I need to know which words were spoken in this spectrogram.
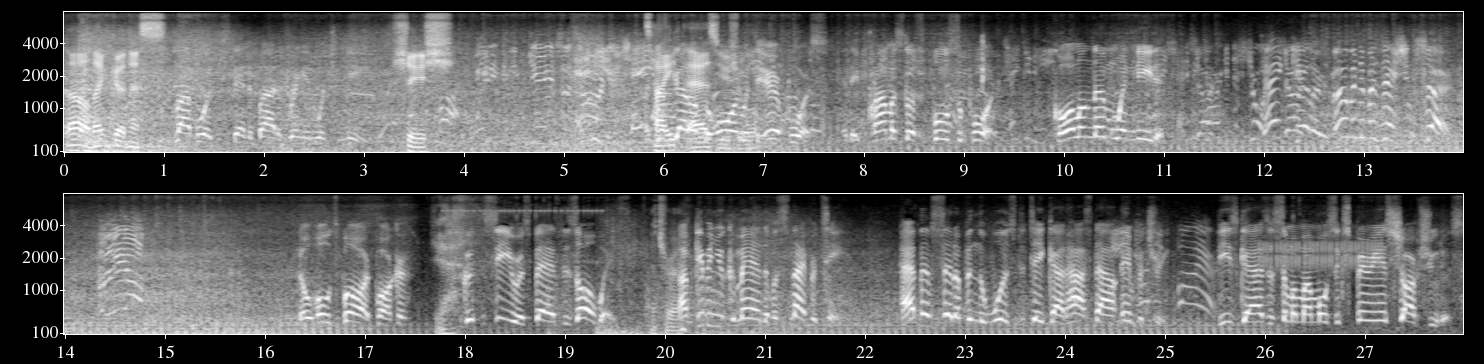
Oh, thank goodness. Flyboys are standing by to bring in what you need. Sheesh. Tight as usual. With the Air Force, and they promised us full support. Call on them when needed. Tank killers, move into position, sir. No holds barred, Parker. Yeah. Good to see you as fast as always. That's right. I'm giving you command of a sniper team. Have them set up in the woods to take out hostile infantry. These guys are some of my most experienced sharpshooters.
